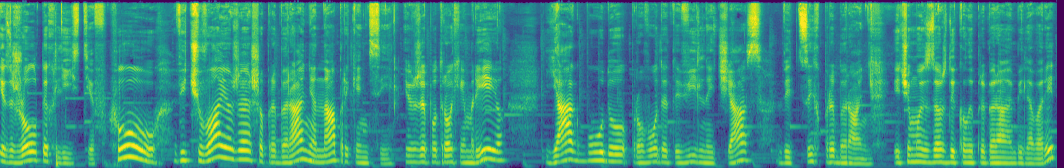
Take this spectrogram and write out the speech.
із жовтих лістів. Фу, відчуваю вже, що прибирання наприкінці. І вже потрохи мрію, як буду проводити вільний час від цих прибирань. І чомусь завжди, коли прибираю біля воріт,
